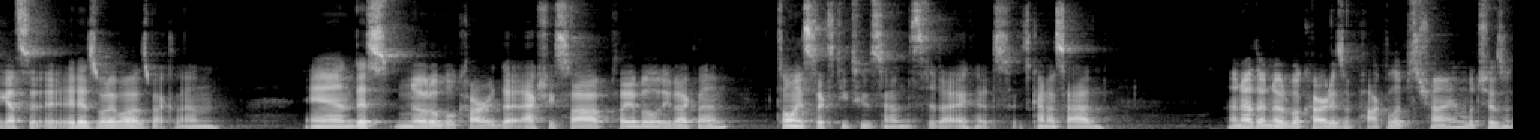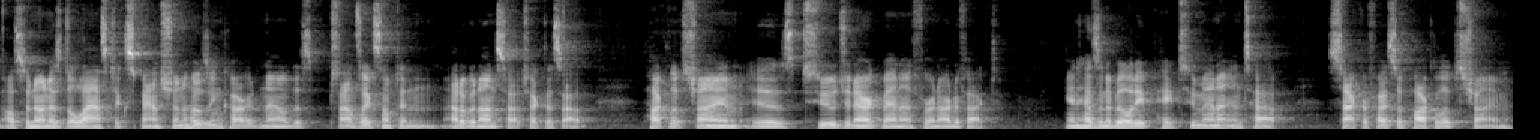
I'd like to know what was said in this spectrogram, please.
I guess it, it is what it was back then. And this notable card that actually saw playability back then, it's only 62 cents today. It's it's kind of sad. Another notable card is Apocalypse Chime, which is also known as the last expansion hosing card. Now, this sounds like something out of an unset. Check this out. Apocalypse Chime is two generic mana for an artifact and has an ability pay two mana and tap, sacrifice Apocalypse Chime,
